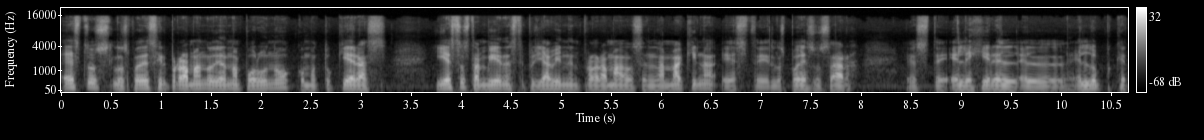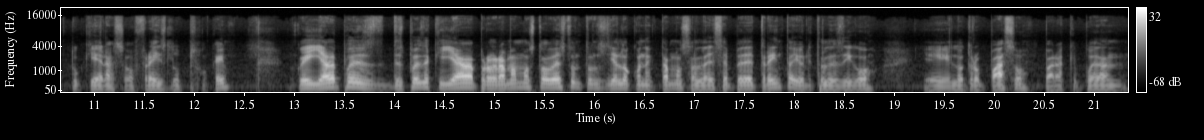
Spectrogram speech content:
estos los puedes ir programando de uno por uno como tú quieras. Y estos también este, pues ya vienen programados en la máquina, este, los puedes usar, este, elegir el, el, loop que tú quieras o phrase loop, ¿ok? Ok, ya después, después de que ya programamos todo esto, entonces ya lo conectamos a la SPD30 y ahorita les digo eh, el otro paso para que puedan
